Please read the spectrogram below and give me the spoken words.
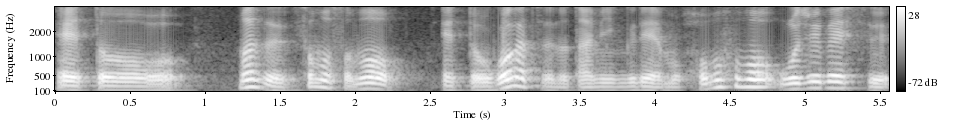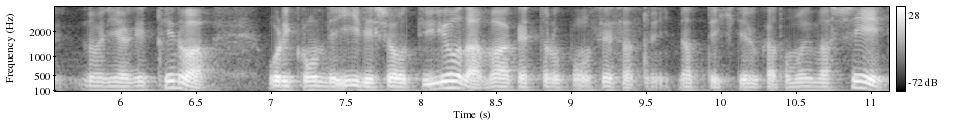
えっ、と、まずそもそも、えっと、5月のタイミングでもうほぼほぼ50ベースの利上げっていうのは織り込んでいいでしょうっていうようなマーケットのコンセンサスになってきてるかと思いますし、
